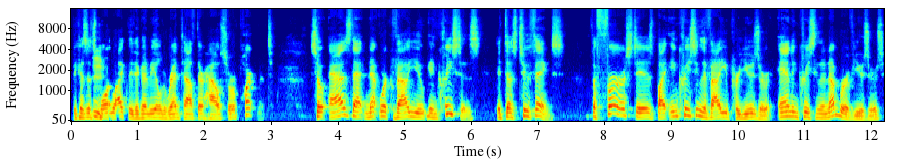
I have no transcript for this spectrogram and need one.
because it's Mm. more likely they're going to be able to rent out their house or apartment. So, as that network value increases, it does two things. The first is by increasing the value per user and increasing the number of users,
